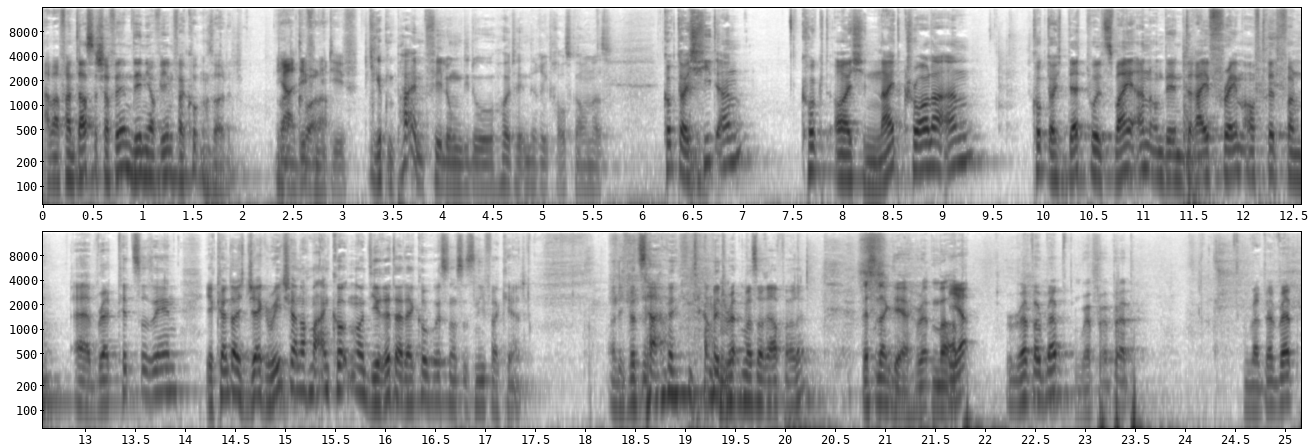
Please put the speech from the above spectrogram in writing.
Aber fantastischer Film, den ihr auf jeden Fall gucken solltet. Ja, definitiv. Es gibt ein paar Empfehlungen, die du heute indirekt rausgehauen hast. Guckt euch Heat an, guckt euch Nightcrawler an, guckt euch Deadpool 2 an, um den Drei-Frame-Auftritt von äh, Brad Pitt zu sehen. Ihr könnt euch Jack Reacher nochmal angucken und die Ritter der Kokosnuss ist nie verkehrt. Und ich würde sagen, damit rappen wir es auch ab, oder? Besten Dank dir. Rappen wir ab. Ja. Rapper, rap. Rap, rap, rap. Rap, rap, rap.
